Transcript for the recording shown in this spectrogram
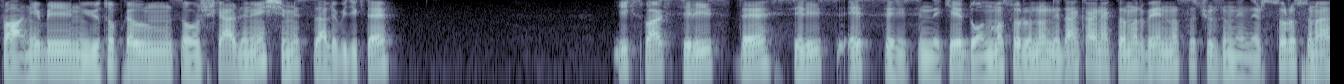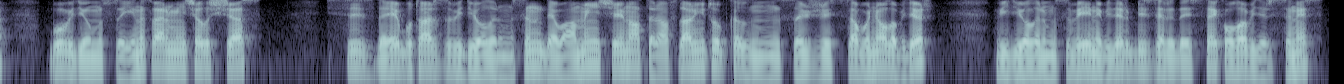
Fani Bey'in YouTube kanalımıza hoş geldiniz. Şimdi sizlerle birlikte Xbox Series D, Series S serisindeki donma sorunu neden kaynaklanır ve nasıl çözümlenir sorusuna bu videomuzda yanıt vermeye çalışacağız. Siz de bu tarz videolarımızın devamı için alt taraftan YouTube kanalımıza ücretsiz abone olabilir. Videolarımızı beğenebilir, bizlere destek olabilirsiniz.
